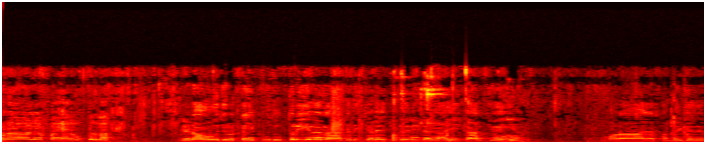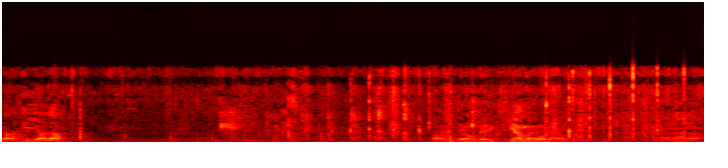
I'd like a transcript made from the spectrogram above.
ਹੀ ਉਹ ਜਿਹੜਾ ਮੜਾ ਜਿਹਾ ਪੈਰ ਉਧਰਲਾ। ਜਿਹੜਾ ਉਹ ਜਦੋਂ ਟੈਂਪੂ ਤੋਂ ਉਤਰੀ ਨਾ ਨਾ ਕਦੀ ਚੜੇ ਚੁੜੇ ਨਹੀਂ, ਡੰਗਾਈ ਘਰ ਚੋਂ ਹੀ ਆ। ਮੜਾ ਜਿਹਾ ਥੱਲੇ ਕਦੇ ਰਾਗੀ ਆ ਜਾ। ਆਂਦੇ ਆਉਂਦੇ ਕੀਆ ਮਗਰੋਂ ਨਾਲ? ਆਲਾ ਲਾ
